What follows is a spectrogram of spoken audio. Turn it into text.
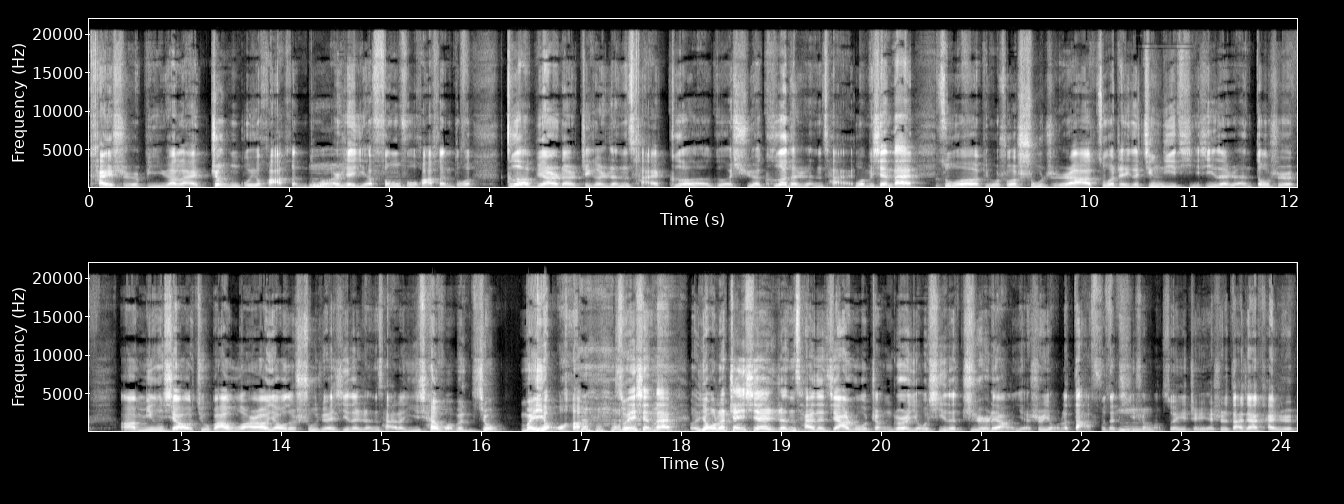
开始比原来正规化很多，而且也丰富化很多，各面的这个人才，各个学科的人才。我们现在做，比如说数值啊，做这个经济体系的人，都是啊名校九八五、二幺幺的数学系的人才了。以前我们就没有啊，所以现在有了这些人才的加入，整个游戏的质量也是有了大幅的提升。所以这也是大家开始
